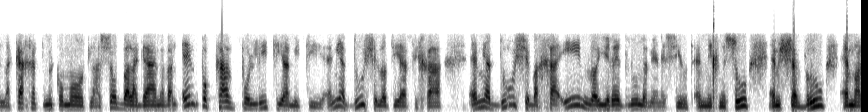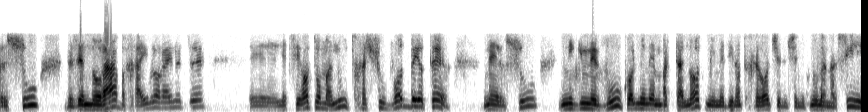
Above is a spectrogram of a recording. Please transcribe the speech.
לקחת מקומות, לעשות בלאגן, אבל אין פה קו פוליטי אמיתי. הם ידעו שלא תהיה הפיכה, הם ידעו שבחיים לא ירד לולה מהנשיאות. הם נכנסו, הם שברו, הם הרסו, וזה נורא, בחיים לא ראינו את זה. אה, יצירות אומנות חשובות ביותר נהרסו, נגנבו כל מיני מתנות ממדינות אחרות שניתנו לנשיא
